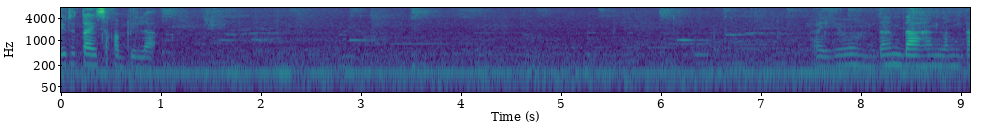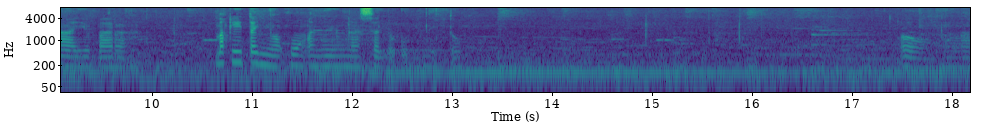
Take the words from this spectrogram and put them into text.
Dito tayo sa kabila. Ayun, dahan-dahan lang tayo para makita nyo kung ano yung nasa loob nito. Oh, mga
